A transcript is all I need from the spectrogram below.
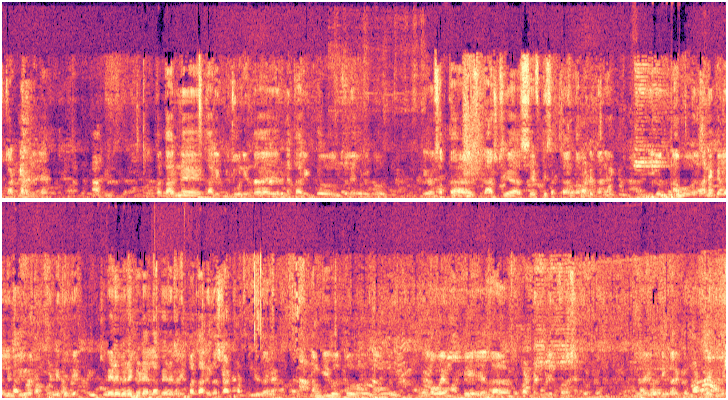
ಸ್ಟಾರ್ಟ್ ಮಾಡೋದಿದೆ. ಇಪ್ಪತ್ತಾರನೇ ತಾರೀಕು ಜೂನಿಂದ ಎರಡನೇ ತಾರೀಕು ಜುಲೈವರೆಗೂ ಒಂದು ಸಪ್ತಾಹ ರಾಷ್ಟ್ರೀಯ ಸೇಫ್ಟಿ ಸಪ್ತಾಹ ಅಂತ ಮಾಡಿದ್ದಾರೆ ಇವತ್ತು ನಾವು ಆನೆಕಲ್ಲಲ್ಲಿ ನಾವು ಇವಾಗ ಹಾಕೊಂಡಿದ್ದೀವಿ ಬೇರೆ ಬೇರೆ ಕಡೆ ಎಲ್ಲ ಬೇರೆ ಬೇರೆ ಇಪ್ಪತ್ತಾರರಿಂದ ಸ್ಟಾರ್ಟ್ ಮಾಡ್ಕೊಂಡಿದ್ದಾರೆ. ನಮ್ಗೆ ಇವತ್ತು ನಾವು ಎಲ್ಲ ಓ ಎಂ ಹಾಕಿ ಎಲ್ಲ ಡಿಪಾರ್ಟ್ಮೆಂಟ್ಗಳು ಇನ್ಫಾರ್ಮೇಷನ್ ಕೊಟ್ಟು ಇವತ್ತು ಈ ಕಾರ್ಯಕ್ರಮ ಮಾಡ್ತಾ ಇದ್ವಿ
